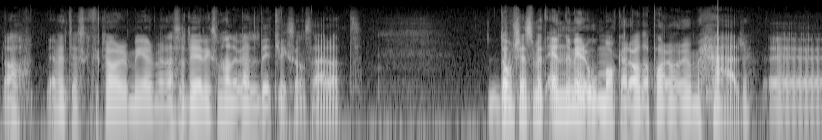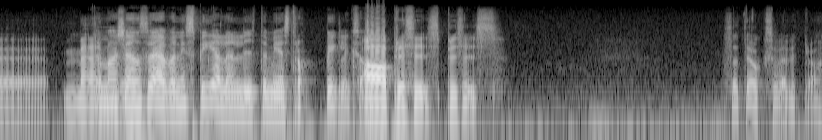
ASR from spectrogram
Ja, jag vet inte hur jag ska förklara det mer, men alltså det är liksom, han är väldigt liksom så här att de känns som ett ännu mer omaka radarpar än vad de är här. Eh, men... Men man känns ju även i spelen lite mer stroppig liksom. Ja, precis, precis. Så att det är också väldigt bra.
